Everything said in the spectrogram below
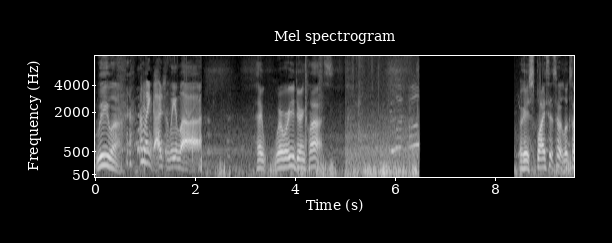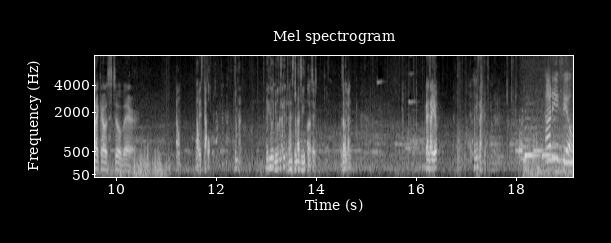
Leela. Oh my gosh, Leela. Hey, where were you during class? Okay, splice it so it looks like I was still there. No, no, it's double. How do you feel?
